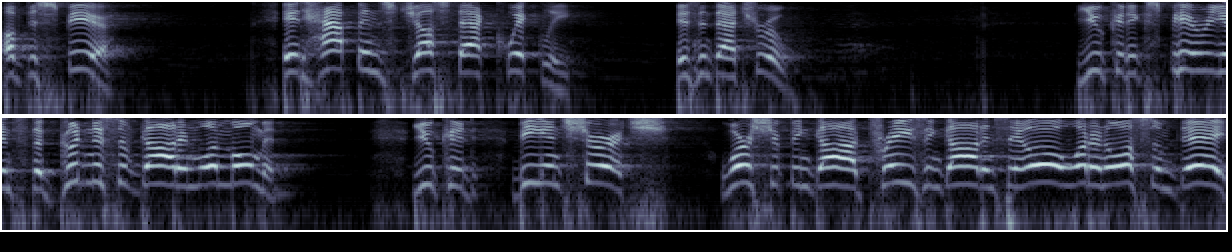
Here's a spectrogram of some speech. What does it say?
of despair. It happens just that quickly. Isn't that true? You could experience the goodness of God in one moment. You could be in church worshiping God, praising God, and say, Oh, what an awesome day!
